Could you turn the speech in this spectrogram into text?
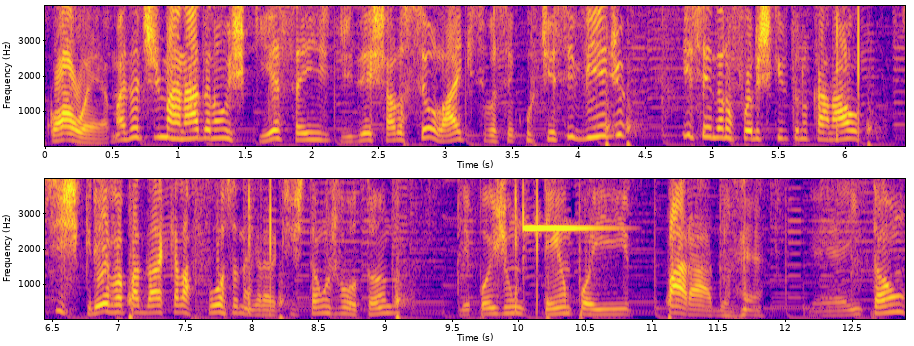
qual é. Mas antes de mais nada, não esqueça aí de deixar o seu like se você curtir esse vídeo. E se ainda não for inscrito no canal, se inscreva para dar aquela força, né, galera? Que estamos voltando depois de um tempo aí parado, né? É, então,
